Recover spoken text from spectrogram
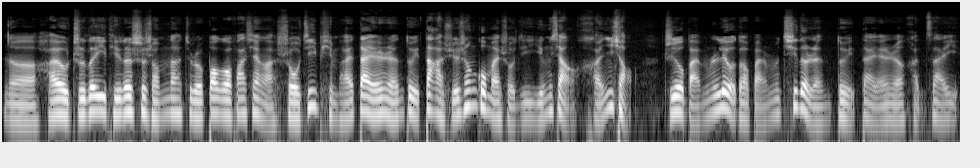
那还有值得一提的是什么呢？就是报告发现啊，手机品牌代言人对大学生购买手机影响很小。只有百分之六到百分之七的人对代言人很在意，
